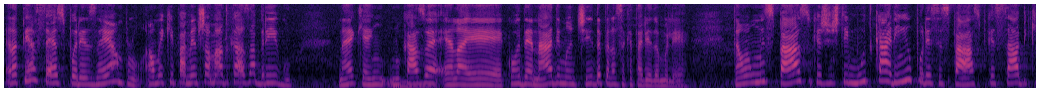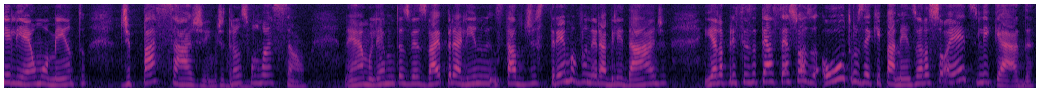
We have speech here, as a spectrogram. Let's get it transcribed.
ela tem acesso, por exemplo, a um equipamento chamado casa abrigo né, que é, no caso é, ela é coordenada e mantida pela Secretaria da Mulher. Então é um espaço que a gente tem muito carinho por esse espaço, porque sabe que ele é um momento de passagem, de transformação. Né? A mulher muitas vezes vai para ali no estado de extrema vulnerabilidade e ela precisa ter acesso a outros equipamentos. Ela só é desligada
